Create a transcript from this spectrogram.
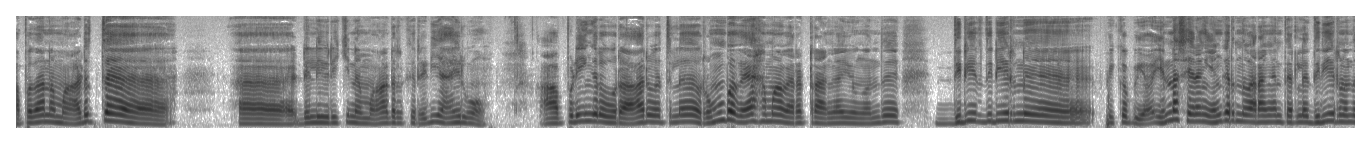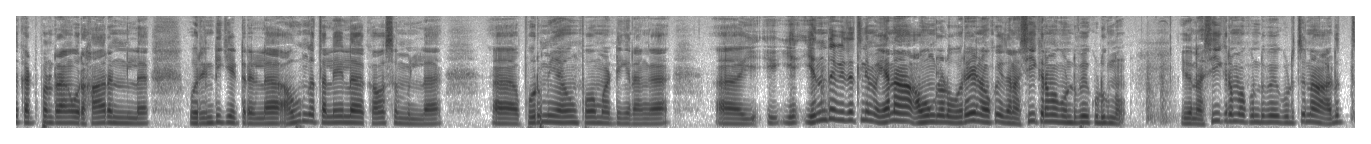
அப்போ தான் நம்ம அடுத்த டெலிவரிக்கு நம்ம ஆர்டருக்கு ரெடி ஆயிடுவோம் அப்படிங்கிற ஒரு ஆர்வத்தில் ரொம்ப வேகமாக விரட்டுறாங்க. இவங்க வந்து திடீர் திடீர்னு பிக்கப் என்ன செய்கிறாங்க எங்கேருந்து வராங்கன்னு தெரில திடீர்னு வந்து கட் பண்ணுறாங்க ஒரு ஹாரன் இல்லை ஒரு இண்டிகேட்டர் இல்லை அவங்க தலையில் கவசம் இல்லை பொறுமையாகவும் போக மாட்டேங்கிறாங்க. எந்த விதத்துலையும் ஏன்னா அவங்களோட ஒரே நோக்கம் இதை நான் சீக்கிரமாக கொண்டு போய் கொடுக்கணும். இதை நான் சீக்கிரமாக கொண்டு போய் கொடுத்து நான் அடுத்த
